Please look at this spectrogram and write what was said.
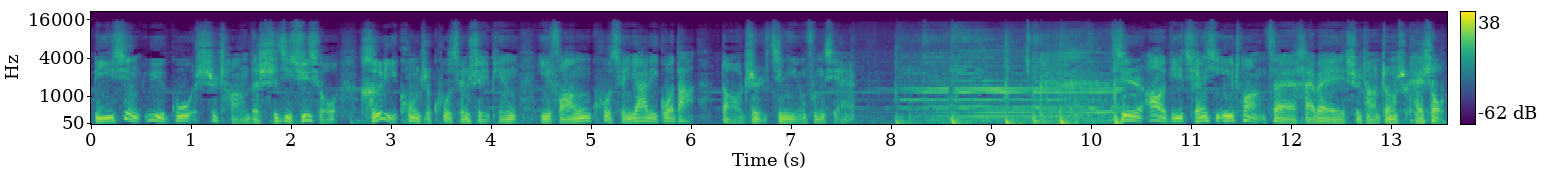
理性预估市场的实际需求，合理控制库存水平，以防库存压力过大导致经营风险。近日，奥迪全新一创在海外市场正式开售，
